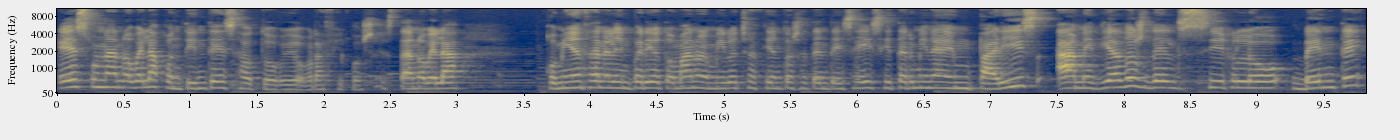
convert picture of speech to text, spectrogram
Es una novela con tintes autobiográficos. Esta novela comienza en el Imperio Otomano en 1876 y termina en París a mediados del siglo XX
